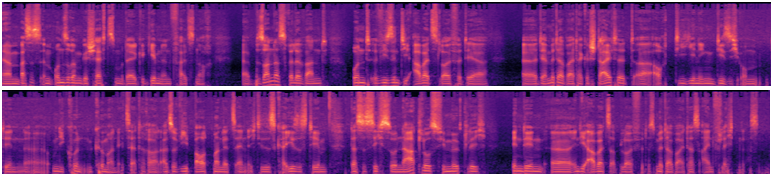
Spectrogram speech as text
ähm, was ist in unserem Geschäftsmodell gegebenenfalls noch äh, besonders relevant und wie sind die Arbeitsläufe der, äh, der Mitarbeiter gestaltet, äh, auch diejenigen, die sich um, den, äh, um die Kunden kümmern etc. Also wie baut man letztendlich dieses KI-System, dass es sich so nahtlos wie möglich in, den, äh, in die Arbeitsabläufe des Mitarbeiters einflechten lassen.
